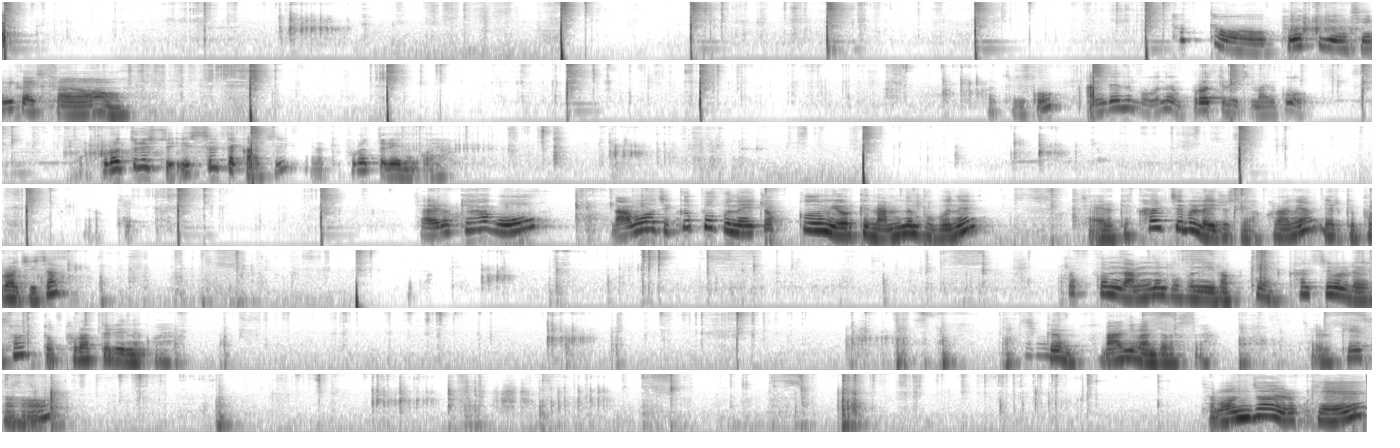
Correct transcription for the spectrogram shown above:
톡톡 부러뜨리는 재미가 있어요. 부러뜨리고 안 되는 부분은 부러뜨리지 말고 자, 부러뜨릴 수 있을 때까지 이렇게 부러뜨리는 거예요. 이렇게 자 이렇게 하고 나머지 끝부분에 조금 이렇게 남는 부분은 자 이렇게 칼집을 내주세요. 그러면 이렇게 부러지죠? 조금 남는 부분을 이렇게 칼집을 내서 또 부러뜨리는 거예요. 지금 많이 만들었어요. 자, 이렇게 해서 자, 먼저 이렇게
